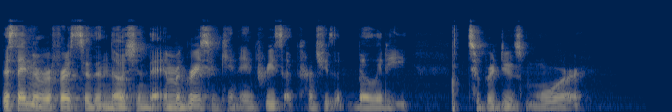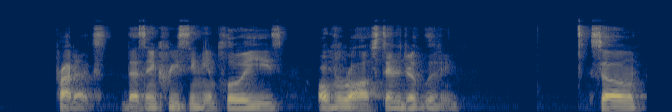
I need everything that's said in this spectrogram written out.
This statement refers to the notion that immigration can increase a country's ability to produce more products, thus increasing employees' overall standard of living. So,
